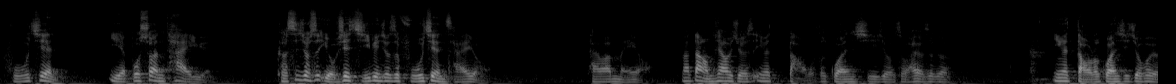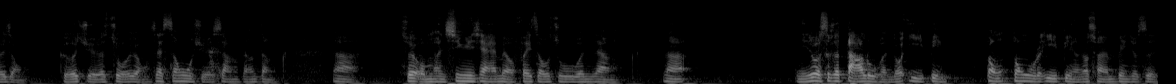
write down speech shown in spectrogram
福建也不算太远，可是就是有些疾病就是福建才有，台湾没有。那当然我们现在会觉得是因为岛的关系，就是说还有这个，因为岛的关系就会有一种隔绝的作用，在生物学上等等。那所以我们很幸运，现在还没有非洲猪瘟这样。那你如果是个大陆，很多疫病，动动物的疫病，很多传染病就是。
